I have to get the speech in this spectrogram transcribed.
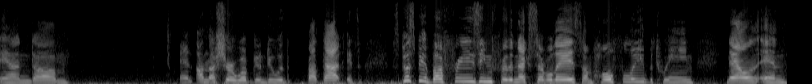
and um, and I'm not sure what I'm going to do with about that. It's supposed to be above freezing for the next several days, so I'm hopefully between now and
